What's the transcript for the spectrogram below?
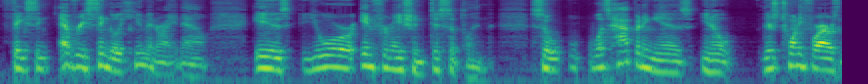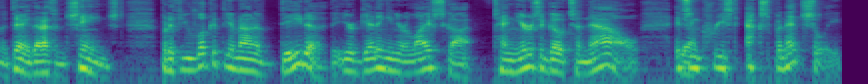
facing every single human right now is your information discipline. So what's happening is, you know, there's 24 hours in the day that hasn't changed. But if you look at the amount of data that you're getting in your life, Scott, 10 years ago to now, it's yeah. increased exponentially.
